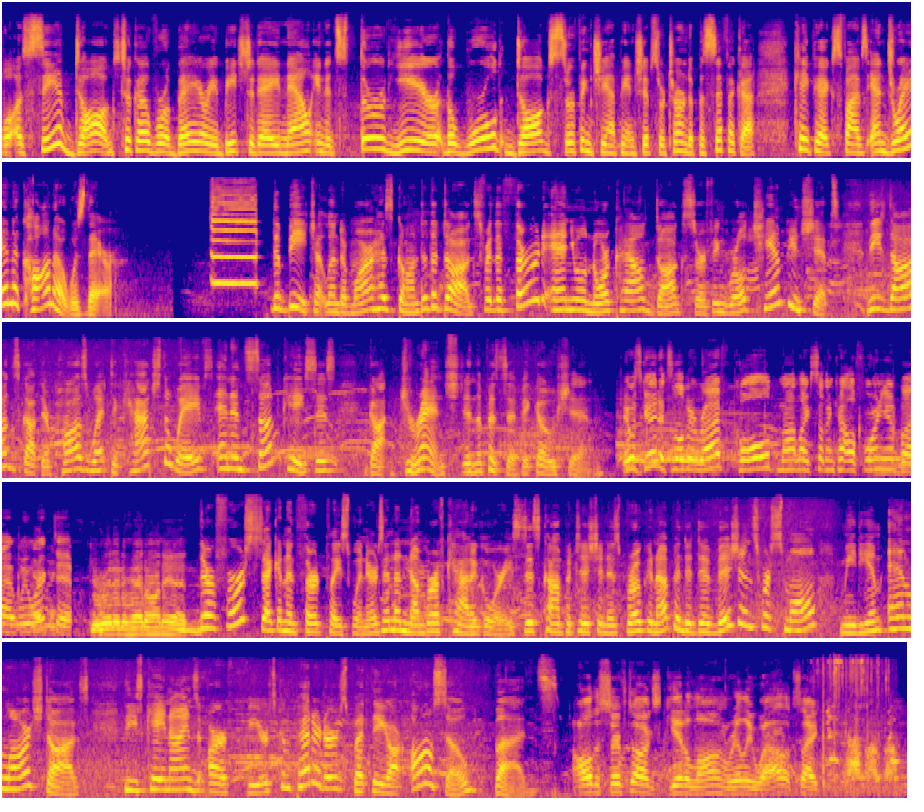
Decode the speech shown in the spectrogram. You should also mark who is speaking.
Speaker 1: Well, a sea of dogs took over a Bay Area beach today. Now in its third year, the World Dog Surfing Championships returned to Pacifica. KPIX5's Andrea Nakano was there.
Speaker 2: The beach at Linda Mar has gone to the dogs for the third annual NorCal Dog Surfing World Championships. These dogs got their paws wet to catch the waves and in some cases got drenched in the Pacific Ocean.
Speaker 3: It was good. It's a little bit rough, cold, not like Southern California, but we worked it.
Speaker 4: Get ready to head on in.
Speaker 2: There are first, second, and third place winners in a number of categories. This competition is broken up into divisions for small, medium, and large dogs. These canines are fierce competitors, but they are also buds.
Speaker 5: All the surf dogs get along really well. It's like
